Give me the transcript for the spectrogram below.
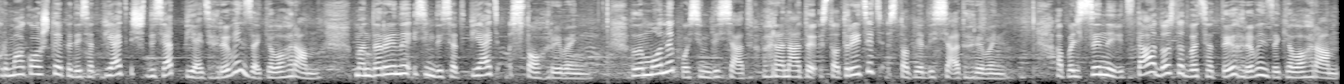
хурма коштує 55-65 гривень за кілограм, мандарини 75-100 гривень, лимони по 70, гранати 130-150 гривень, апельсини від 100 до 120 гривень за кілограм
